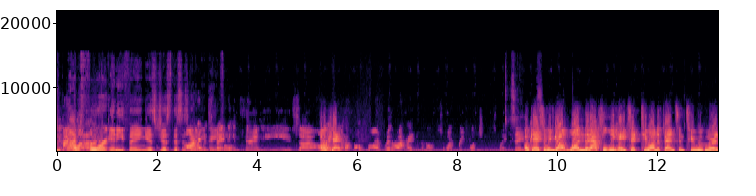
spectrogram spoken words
I'm it. I'm I- for anything. It's just this is going to be painful. I haven't be seen it painful. in 30 years, so I'm Okay. going to hold my whether I hate it or not until I rewatch it this week. Same. Okay, so we've got one that absolutely hates it, two on the fence, and two who are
